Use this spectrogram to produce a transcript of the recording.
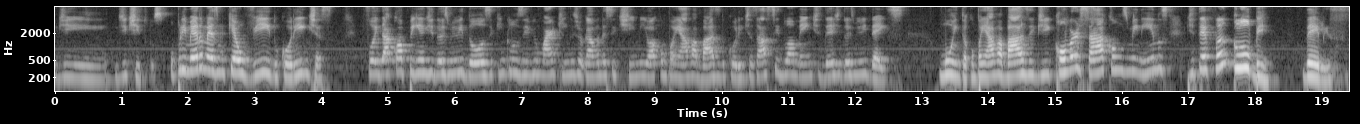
de, de títulos. O primeiro mesmo que eu vi do Corinthians foi da Copinha de 2012, que inclusive o Marquinhos jogava nesse time e eu acompanhava a base do Corinthians assiduamente desde 2010. Muito, acompanhava a base de conversar com os meninos, de ter fã-clube deles.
